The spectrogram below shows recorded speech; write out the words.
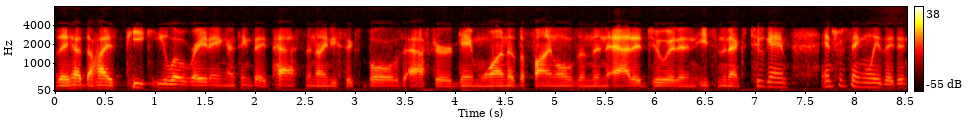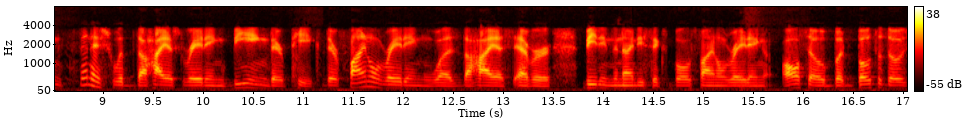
They had the highest peak ELO rating. I think they passed the 96 Bulls after Game One of the finals, and then added to it in each of the next two games. Interestingly, they didn't finish with the highest rating being their peak. Their final rating was the highest ever, beating the 96 Bulls final rating also, but both of those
